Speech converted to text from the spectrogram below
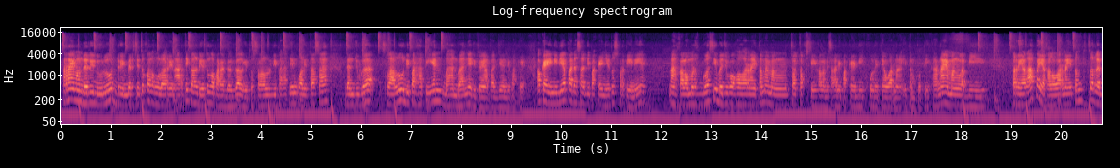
Karena emang dari dulu Dreambirds itu kalau ngeluarin artikel dia tuh nggak pernah gagal gitu. Selalu diperhatiin kualitasnya dan juga selalu diperhatiin bahan-bahannya gitu yang apa aja yang dipakai. Oke, ini dia pada saat dipakainya itu seperti ini. Nah, kalau menurut gue sih baju koko warna hitam memang cocok sih kalau misalkan dipakai di kulit yang warna hitam putih karena emang lebih terlihat apa ya kalau warna hitam tuh terlihat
